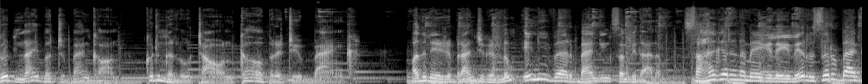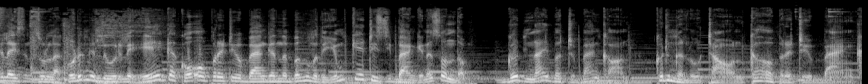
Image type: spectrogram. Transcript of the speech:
Good neighbour to bank on Kodungallur town cooperative bank പതിനേഴ് ബ്രാഞ്ചുകളിലും എനിവെയർ ബാങ്കിംഗ് സംവിധാനം. സഹകരണ മേഖലയിലെ റിസർവ് ബാങ്ക് ലൈസൻസ് ഉള്ള കൊടുങ്ങല്ലൂരിലെ ഏക കോഓപ്പറേറ്റീവ് ബാങ്ക് എന്ന ബഹുമതിയും കെ ടി സി ബാങ്കിന് സ്വന്തം. Good neighbour to bank on Kodungallur town cooperative bank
